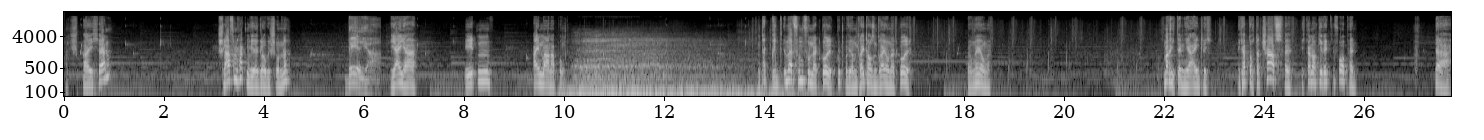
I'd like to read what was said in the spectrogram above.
Und speichern. Schlafen hatten wir ja, glaube ich, schon, ne? Belia. Ja, ja. Beten. Ein Mana-Punkt. Und das bringt immer 500 Gold. Guck mal, wir haben 3300 Gold. Junge, Junge. Was mache ich denn hier eigentlich? Ich habe doch das Schafsfell. Ich kann auch direkt hier vorpennen. Da.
